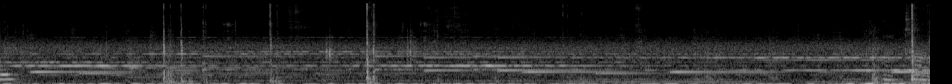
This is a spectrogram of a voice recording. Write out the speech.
yaptın? Ha, tamam.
